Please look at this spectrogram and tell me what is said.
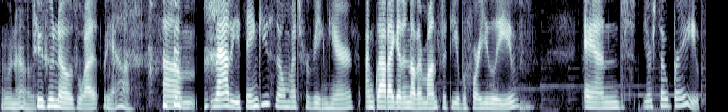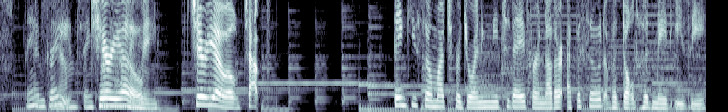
who knows? To who knows what. yeah. Um, Maddy, thank you so much for being here. I'm glad I get another month with you before you leave. And you're so brave. Thanks, and great. Sam. Thanks Cheerio. for having me. Cheerio, old chap. Thank you so much for joining me today for another episode of Adulthood Made Easy.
